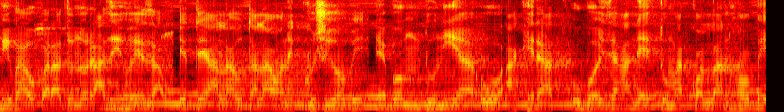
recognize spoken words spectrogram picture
বিবাহ করার জন্য রাজি হয়ে যাও। এতে আল্লাহ তালা অনেক খুশি হবে এবং দুনিয়া ও আখেরাত উভয় জাহানে তোমার কল্যাণ হবে।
